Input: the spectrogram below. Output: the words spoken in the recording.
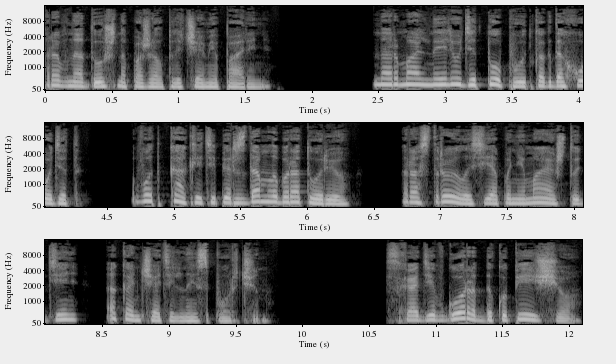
Равнодушно пожал плечами парень. «Нормальные люди топают, когда ходят. Вот как я теперь сдам лабораторию?» Расстроилась я, понимая, что день окончательно испорчен. «Сходи в город, да купи еще.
